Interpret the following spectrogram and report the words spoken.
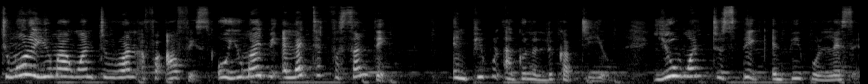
Tomorrow you might want to run for office or you might be elected for something and people are going to look up to you. You want to speak and people listen.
